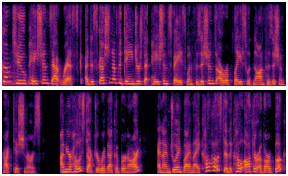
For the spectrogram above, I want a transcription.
Welcome to Patients at Risk, a discussion of the dangers that patients face when physicians are replaced with non physician practitioners. I'm your host, Dr. Rebekah Bernard, and I'm joined by my co host and the co author of our book,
